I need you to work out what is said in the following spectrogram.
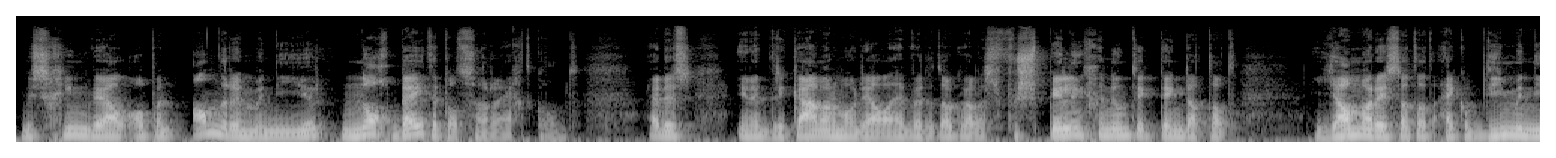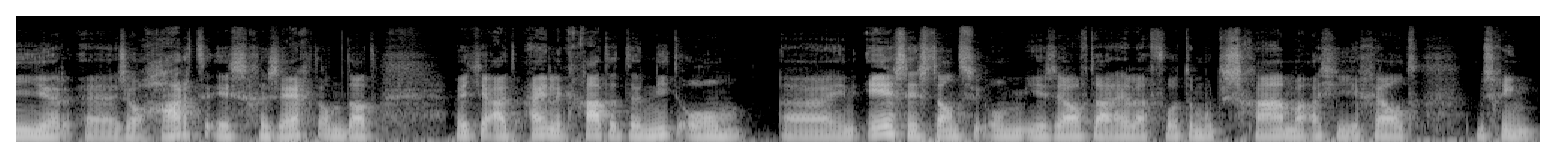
misschien wel op een andere manier nog beter tot zijn recht komt. dus in het driekamermodel hebben we dat ook wel eens verspilling genoemd. Ik denk dat dat jammer is dat dat eigenlijk op die manier uh, zo hard is gezegd, omdat, weet je, uiteindelijk gaat het er niet om uh, in eerste instantie om jezelf daar heel erg voor te moeten schamen als je je geld misschien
